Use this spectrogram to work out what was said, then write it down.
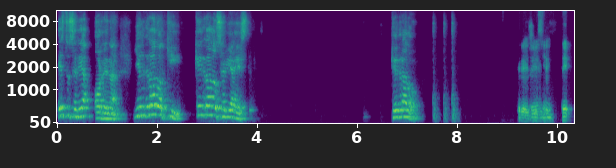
Esto sería ordenar. Y el grado aquí, ¿qué grado sería este? ¿Qué grado? Creciente.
